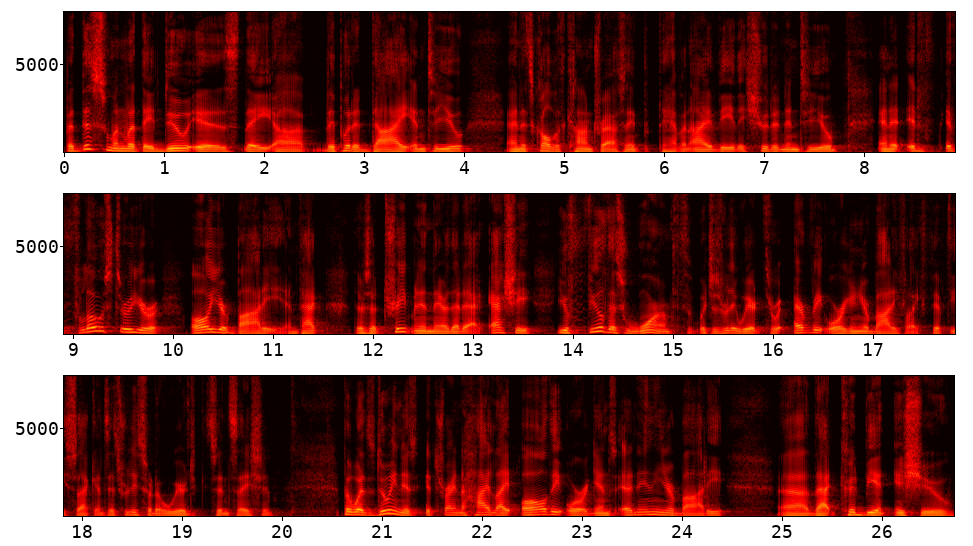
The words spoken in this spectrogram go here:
But this one, what they do is they uh, they put a dye into you, and it's called with contrast. They, they have an IV, they shoot it into you, and it, it it flows through your all your body. In fact, there's a treatment in there that actually you feel this warmth, which is really weird, through every organ in your body for like 50 seconds. It's really sort of a weird sensation. But what it's doing is it's trying to highlight all the organs and in your body uh, that could be an issue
